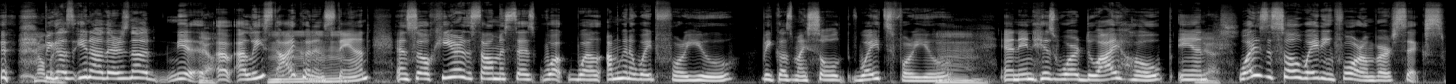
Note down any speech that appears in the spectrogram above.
Nobody. because you know there's no yeah, uh, at least I couldn't Mm-hmm. stand, and so here the psalmist says, "Well, well, I'm going to wait for you." Because my soul waits for you, and in His word do I hope. And Mm. Yes. what is the soul waiting for? On verse six,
